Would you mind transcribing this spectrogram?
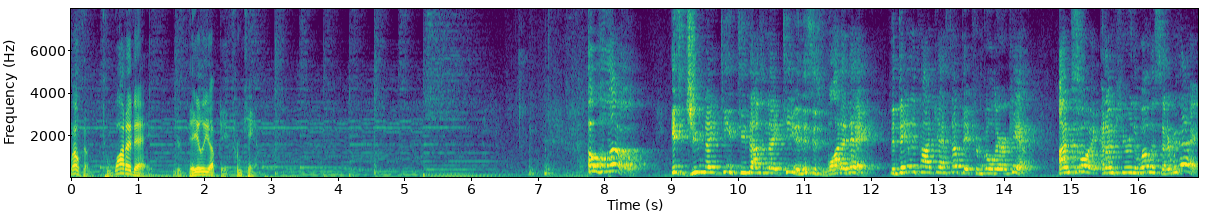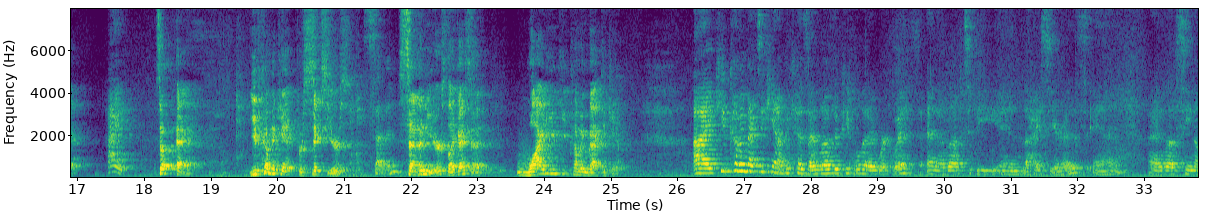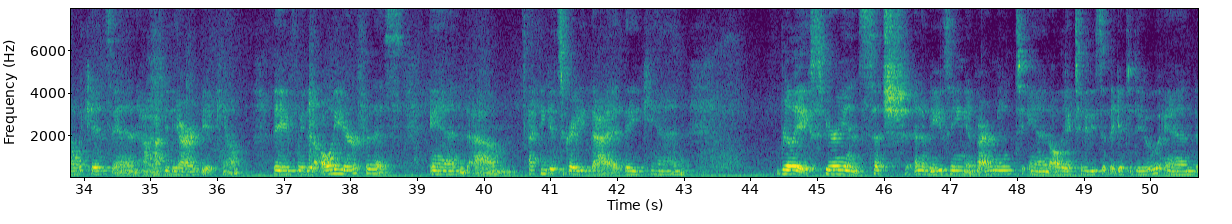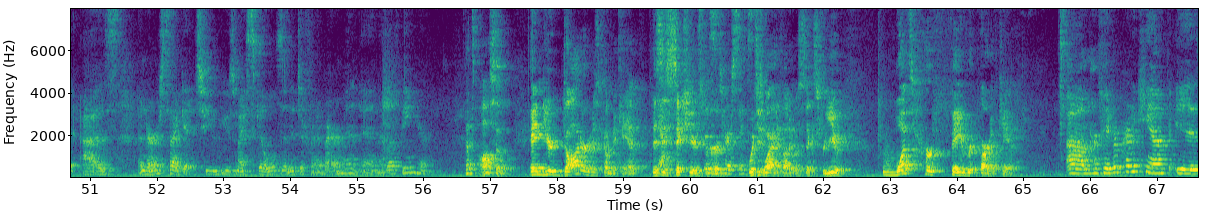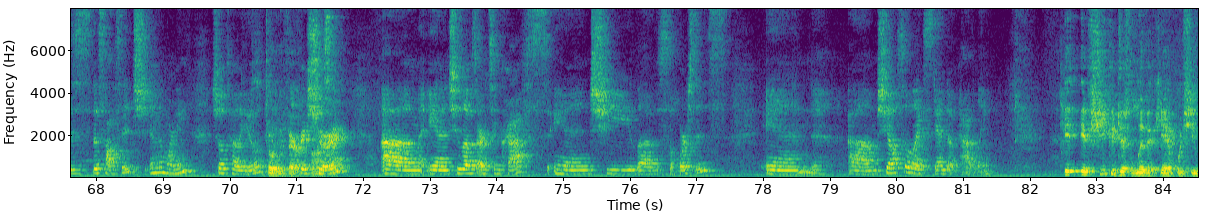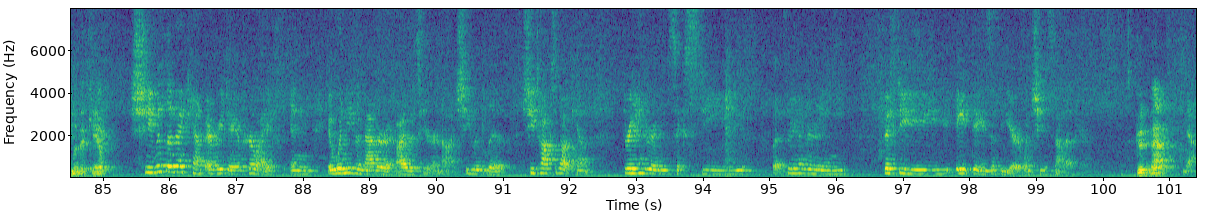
Welcome to What a Day, your daily update from camp. Oh, hello! It's June 19th, 2019, and this is What a Day, the daily podcast update from Gold Arrow Camp. I'm Soy, and I'm here in the Wellness Center with Egg. Hi. So, Egg, you've come to camp for six years, Seven. seven years, like I said. Why do you keep coming back to camp? I keep coming back to camp because I love the people that I work with and I love to be in the High Sierras and I love seeing all the kids and how happy they are to be at camp. They've waited all year for this and um, I think it's great that they can really experience such an amazing environment and all the activities that they get to do and as a nurse I get to use my skills in a different environment and I love being here. That's awesome. And your daughter has come to camp. This Yeah. is six years for This her, is her sixth which is why I thought it was six for you. What's her favorite part of camp? Um, her favorite part of camp is the sausage in the morning. She'll tell you. Totally fair, For honestly. sure. Um, and she loves arts and crafts and she loves the horses. And um, she also likes stand up paddling. If, if she could just live at camp, would she live at camp? She would live at camp every day of her life, and it wouldn't even matter if I was here or not. She would live. She talks about camp 360, but 358 days of the year when she's not up here. It's good math. Yeah.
